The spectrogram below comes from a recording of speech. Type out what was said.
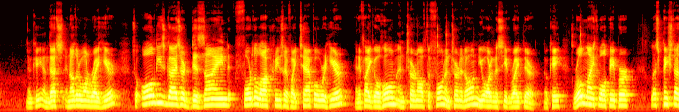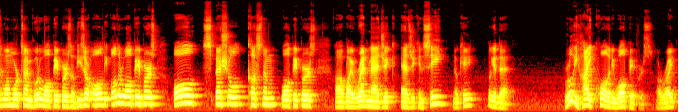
okay? And that's another one right here. So all these guys are designed for the lock screen. So if I tap over here, and if I go home and turn off the phone and turn it on, you are gonna see it right there, okay? Roll nice wallpaper. Let's pinch that one more time, go to wallpapers. Now these are all the other wallpapers all special custom wallpapers uh, by Red Magic as you can see. Okay look at that. Really high quality wallpapers all right?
